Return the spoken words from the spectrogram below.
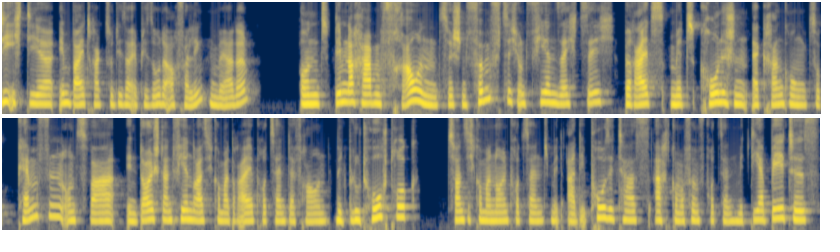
die ich dir im Beitrag zu dieser Episode auch verlinken werde. Und demnach haben Frauen zwischen 50 und 64 bereits mit chronischen Erkrankungen zu kämpfen, und zwar in Deutschland 34,3 Prozent der Frauen mit Bluthochdruck, 20,9 Prozent mit Adipositas, 8,5 Prozent mit Diabetes,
